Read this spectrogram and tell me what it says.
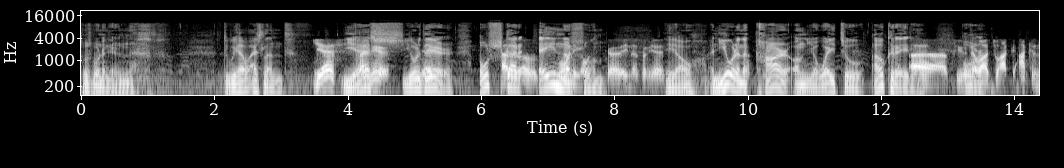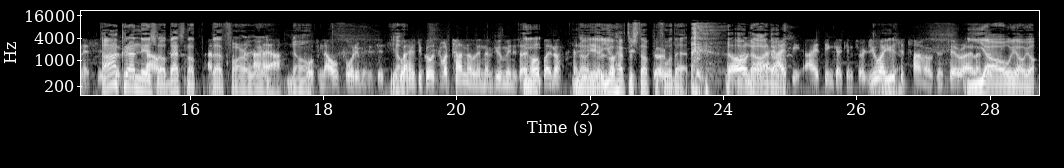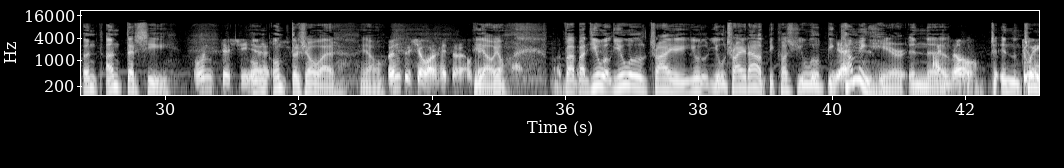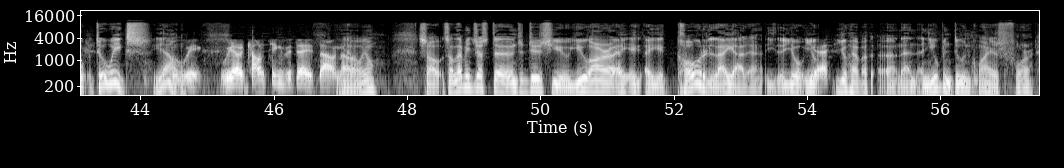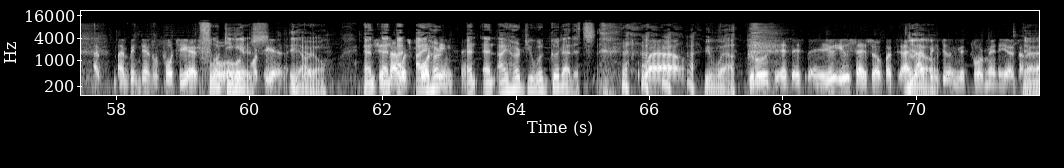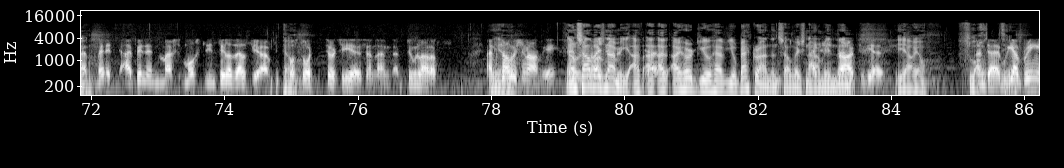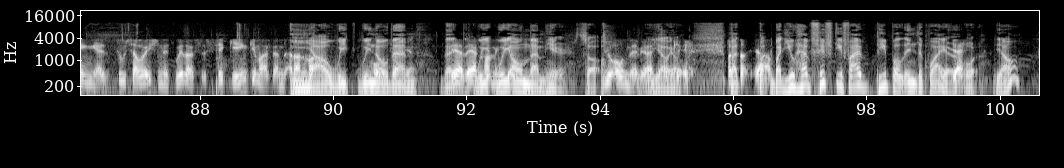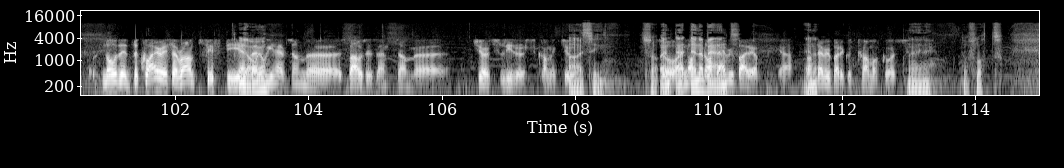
Så spurningen. Do we have Iceland? Yes, yes, I'm here. you're yes. there. Oscar Hello. Einarsson. Oscar Einarsson, yes. Yeah, and you in a car on your way to Akureyri. Uh, few, or... no, uh, to Ak Akranes. Akranes, oh, that's not that far away. Uh, no. Well, now, 40 minutes. Yeah. I have to go through a tunnel in a few minutes. I mm. hope I don't... No, yeah, you have to stop before that. no, uh, no, no, I, I don't. I, think, I think I can talk. You are yeah. used to tunnels in Sarah Island. Yeah, yeah, yeah. Und, under sea. Undersjøer. Undersjøer, ja. Undersjøer heter det, okay. Ja, ja. But but you will you will try you'll you'll try it out because you will be yes. coming here in the I know. To, in two two weeks. two weeks. Yeah. Two weeks. We are counting the days down now. Yeah, yeah. So so let me just uh, introduce you. You are yes. a a, a choir leader. You you yes. you have a uh, and, and you've been doing choirs for I've I've been there for 40 years. 40 over years. 40 years. Yeah, yeah. yeah. And Since and I, was 14. I heard and and I heard you were good at it. well, you well. Good. It, it, you you say so, but I, yeah. I've been doing it for many years, and yeah. I've many. I've been in most, mostly in Philadelphia yeah. for thirty years, and and I'm doing a lot of. And yeah. Salvation Army. Salvation and Salvation Army. Army. I, yeah. I I heard you have your background in Salvation Army, I and then. Started, yes. Yeah, yeah. Flott, and uh, we are bringing uh, two salvationists with us, Sikki Inkimas and Ranma. Yeah, we, we know okay, them. Yeah. They, yeah, they are we, coming. We too. own them here. So You own them, yeah. Yeah, okay. yeah. but, but, yeah. but, but you have 55 people in the choir. Yes. Or, yeah? No, the, the choir is around 50, and yeah, then yeah. we have some uh, spouses and some uh, church leaders coming too. Oh, I see. So, so and, and, not, and a band. Not everybody, yeah, not a, everybody could come, of course. Nej, nej. Det flott.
